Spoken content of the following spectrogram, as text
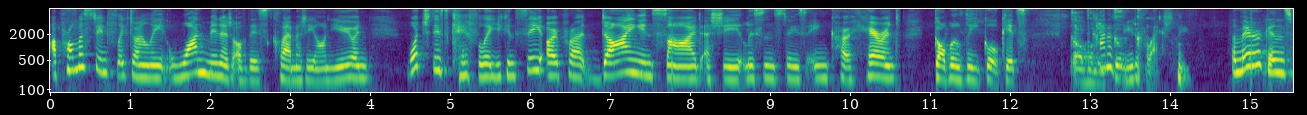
I promise to inflict only one minute of this calamity on you, and Watch this carefully. You can see Oprah dying inside as she listens to his incoherent gobbledygook. It's, it's kind of beautiful, actually. Americans,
